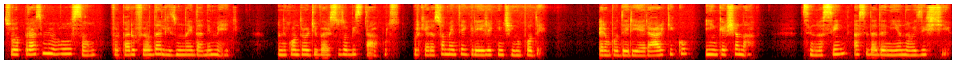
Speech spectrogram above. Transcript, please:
Sua próxima evolução foi para o feudalismo na Idade Média, onde encontrou diversos obstáculos, porque era somente a igreja quem tinha o poder. Era um poder hierárquico e inquestionável. Sendo assim, a cidadania não existia.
